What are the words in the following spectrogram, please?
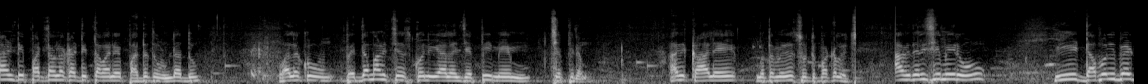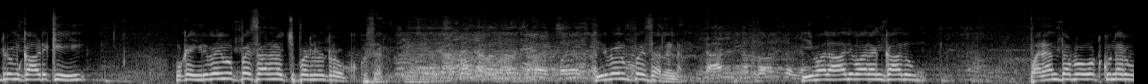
లాంటి పట్టణంలో కట్టిస్తావా అనే పద్ధతి ఉండద్దు. వాళ్ళకు పెద్ద మన చేసుకొని ఇవ్వాలని చెప్పి మేము చెప్పినాం. అది కాలే మొత్తం మీద చుట్టుపక్కల వచ్చాయి నాకు తెలిసి మీరు ఈ డబుల్ బెడ్రూమ్ కాడికి ఒక ఇరవై ముప్పై సార్లు వచ్చి పడి ఉంటారు ఒక్కొక్కసారి. ఇరవై ముప్పై సార్లు ఇవాళ ఆదివారం కాదు. పని అంతా పోగొట్టుకున్నారు.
